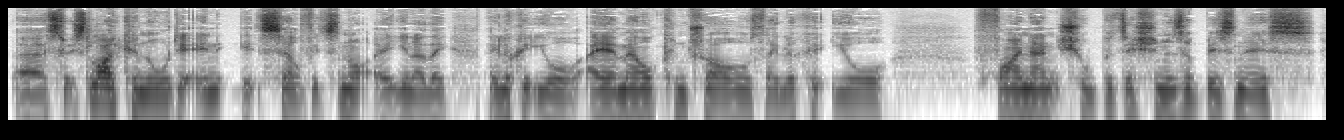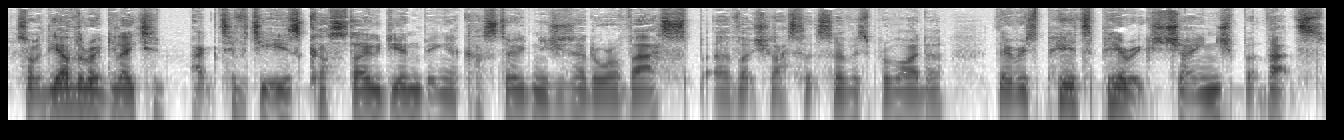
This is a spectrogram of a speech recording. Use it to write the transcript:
Uh, so it's like an audit in itself. It's not you know they they look at your AML controls, they look at your financial position as a business. So the other regulated activity is custodian, being a custodian, as you said, or a VASP, a virtual asset service provider. There is peer-to-peer exchange, but that's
